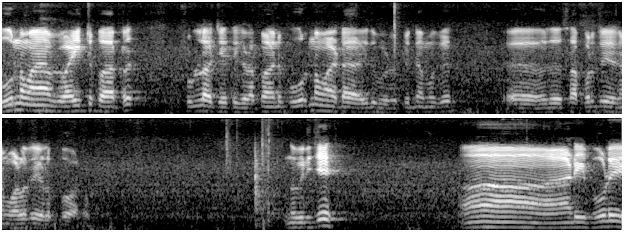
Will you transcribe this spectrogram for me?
പൂർണമായ വൈറ്റ് പാർട്ട് ഫുള്ളാണ് ചെത്തിക്കണം അപ്പോൾ അതിന് പൂർണമായിട്ട് ഇത് വിടും. പിന്നെ നമുക്ക് ഇത് സപ്പറേറ്റ് ചെയ്യാൻ വളരെ എളുപ്പമാണ്. ഒന്ന് വിരിച്ച്. ആ അടിപൊളി.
